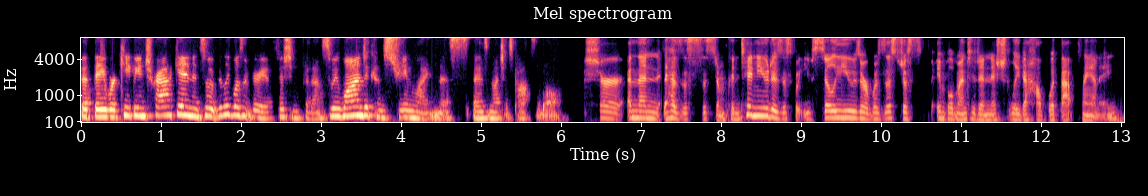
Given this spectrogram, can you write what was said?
that they were keeping track in. And so it really wasn't very efficient for them. So we wanted to kind of streamline this as much as possible. Sure. And then has this system continued? Is this what you still use, or was this just implemented initially to help with that planning?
